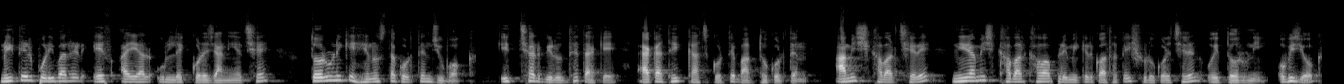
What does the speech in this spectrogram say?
মৃতের পরিবারের এফআইআর উল্লেখ করে জানিয়েছে, তরুণীকে হেনস্থা করতেন যুবক। ইচ্ছার বিরুদ্ধে তাকে একাধিক কাজ করতে বাধ্য করতেন। আমিষ খাবার ছেড়ে নিরামিষ খাবার খাওয়া প্রেমিকের কথাতেই শুরু করেছিলেন ওই তরুণী। অভিযোগ,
